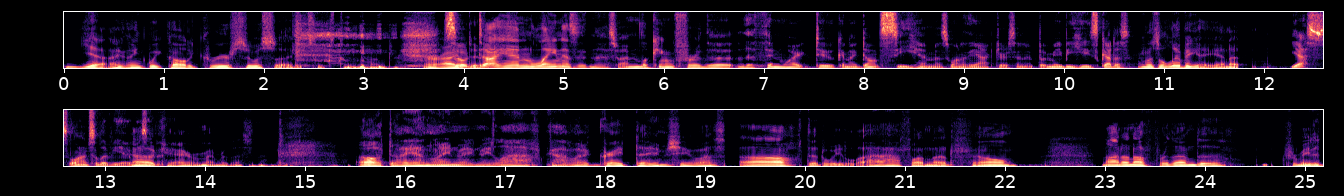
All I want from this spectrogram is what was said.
Yeah, I think we called it career suicide at 1600. so Diane Lane is in this. I'm looking for the the thin white duke, and I don't see him as one of the actors in it. But maybe he's got a. Was Olivier in it? Yes, Laurence Olivier. Was okay, I remember this. Oh, Diane Lane made me laugh. God, what a great dame she was. Oh, did we laugh on that film? Not enough for them to for me to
